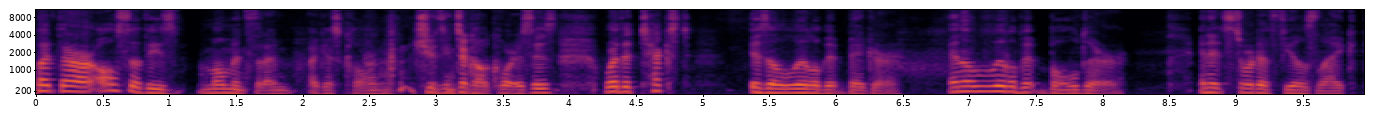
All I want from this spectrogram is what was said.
But there are also these moments that I'm, I guess, calling, choosing to call choruses, where the text is a little bit bigger and a little bit bolder. And it sort of feels like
